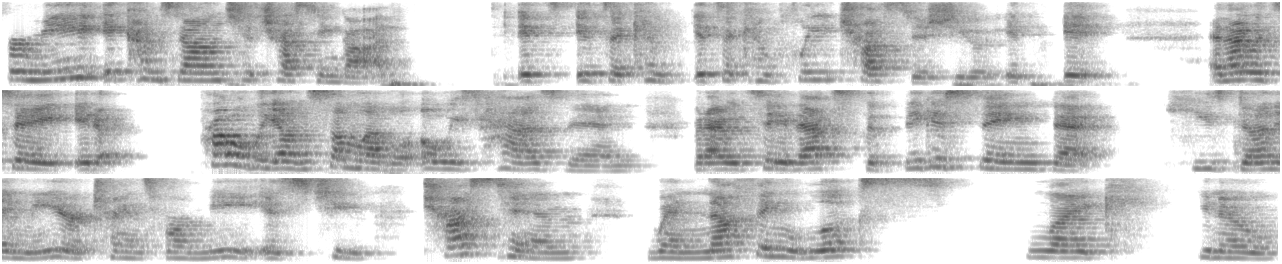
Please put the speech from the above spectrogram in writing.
for me, it comes down to trusting God. It's it's a it's a complete trust issue. It it, and I would say it probably on some level always has been, but I would say that's the biggest thing that he's done in me or transformed me is to trust him when nothing looks like you know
